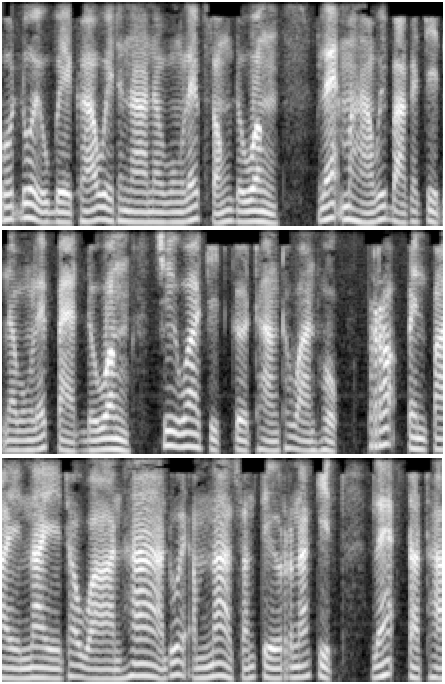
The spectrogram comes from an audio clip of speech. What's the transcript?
คตด้วยอุเบกขาเวทนาในวงเล็บสองดวง และมหาวิบากจิตในวงเล็บแปดดวง ชื่อว่าจิตเกิดทางทวารหกเพราะเป็นไปในทวารห้าด้วยอำนาจสันติรณกิจ และตถา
